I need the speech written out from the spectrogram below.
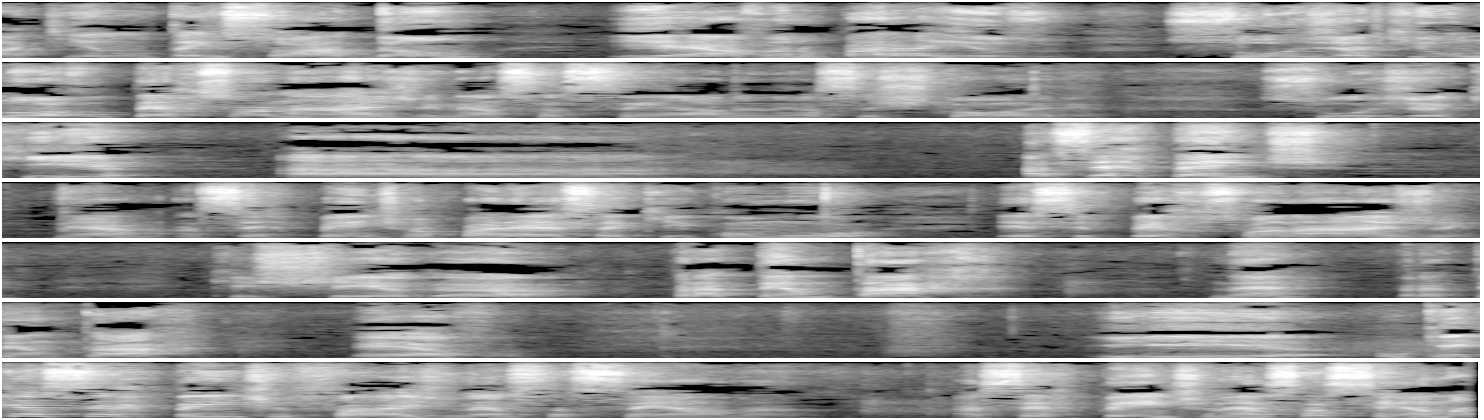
Aqui não tem só Adão e Eva no paraíso. Surge aqui um novo personagem nessa cena, nessa história. Surge aqui a, a serpente. Né? A serpente aparece aqui como esse personagem que chega para tentar, né? Para tentar Eva. Que, que a serpente faz nessa cena? A serpente nessa cena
